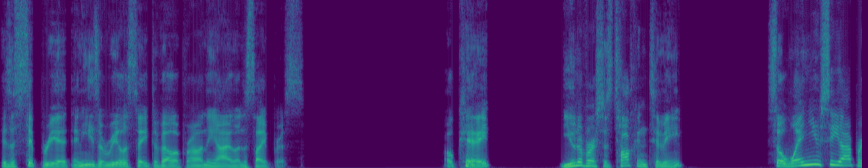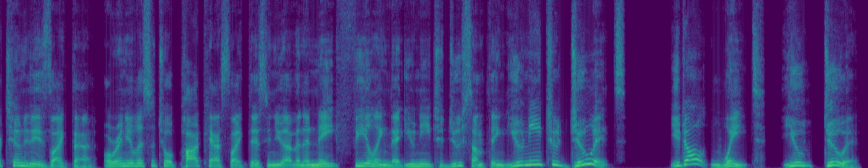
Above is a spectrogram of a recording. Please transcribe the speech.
is a Cypriot and he's a real estate developer on the island of Cyprus. Okay. Universe is talking to me. So when you see opportunities like that, or when you listen to a podcast like this and you have an innate feeling that you need to do something, you need to do it. You don't wait. You do it.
